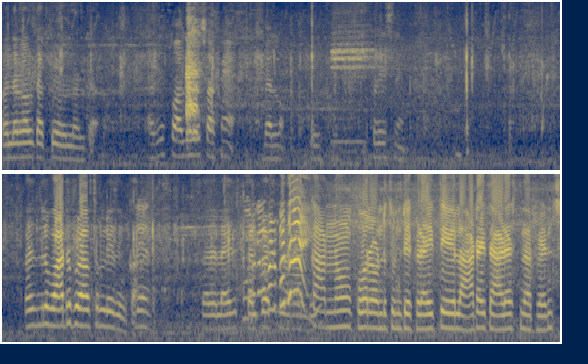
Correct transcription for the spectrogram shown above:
వంద రూపాయలు తక్కువ ఉందంట. అది పావు కిలో సగమే బెల్లం. ఇప్పుడు వేసినాక ఇందులో వాటర్ పోయే అవసరం లేదు ఇంకా? అన్నం కూర వండుతుంటే ఇక్కడ అయితే వీళ్ళు ఆట అయితే ఆడేస్తున్నారు ఫ్రెండ్స్.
